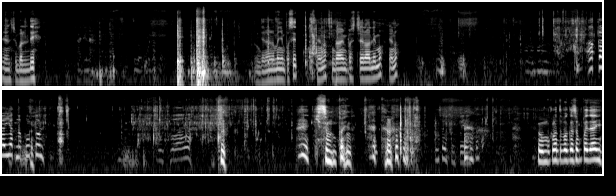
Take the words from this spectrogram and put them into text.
Yan sa balde. Adi na. Naman yung pusit. Yan o. Ang daming pusit sa ilalim mo. Yan o. Ah, kayak na putol. Kisumpay na. Ang susumpay na to. Humuk lang ito pagkasumpay day.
